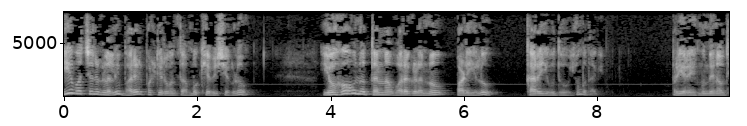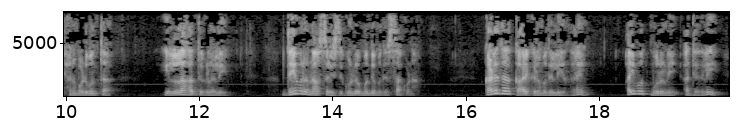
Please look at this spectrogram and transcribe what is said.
ಈ ವಚನಗಳಲ್ಲಿ ಬರೆಯಲ್ಪಟ್ಟಿರುವಂತಹ ಮುಖ್ಯ ವಿಷಯಗಳು, ಯಹೋವನು ತನ್ನ ವರಗಳನ್ನು ಪಡೆಯಲು ಕರೆಯುವುದು ಎಂಬುದಾಗಿ. ಪ್ರಿಯರೇ, ಮುಂದೆ ನಾವು ಧ್ಯಾನ ಮಾಡುವಂತಹ ಎಲ್ಲ ಹಂತಗಳಲ್ಲಿ ದೇವರನ್ನು ಆಚರಿಸಿಕೊಂಡು ಮುಂದೆ ಮುಂದೆ ಸಾಗೋಣ. ಕಳೆದ ಕಾರ್ಯಕ್ರಮದಲ್ಲಿ ಎಂದರೆ ಐವತ್ಮೂರನೇ ಅಧ್ಯಾಯದಲ್ಲಿ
